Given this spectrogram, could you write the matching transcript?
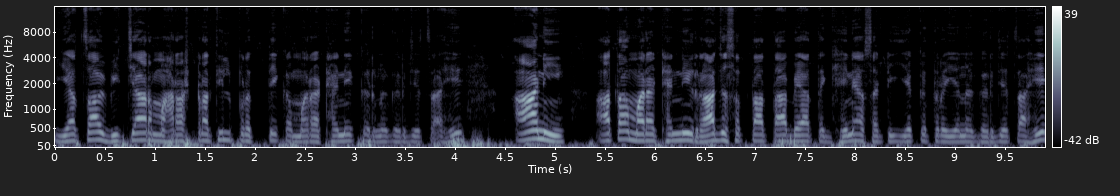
याचा विचार महाराष्ट्रातील प्रत्येक मराठ्याने करणं गरजेचं आहे. आणि आता मराठ्यांनी राजसत्ता ताब्यात घेण्यासाठी एकत्र येणं गरजेचं आहे.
